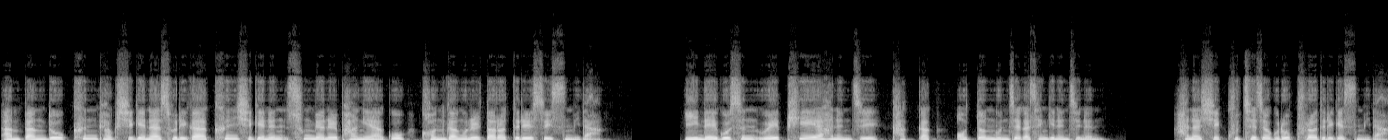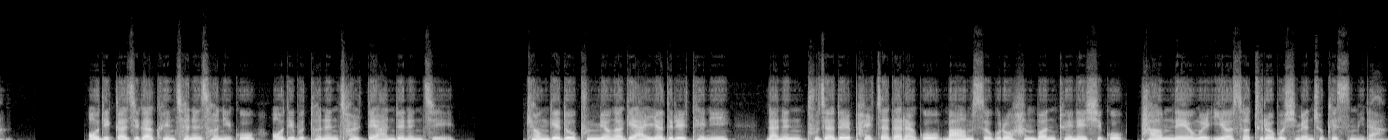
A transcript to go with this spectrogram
안방도 큰 벽시계나 소리가 큰 시계는 숙면을 방해하고 건강운을 떨어뜨릴 수 있습니다. 이 네 곳은 왜 피해야 하는지 각각 어떤 문제가 생기는지는 하나씩 구체적으로 풀어드리겠습니다. 어디까지가 괜찮은 선이고 어디부터는 절대 안 되는지 경계도 분명하게 알려드릴 테니 나는 부자들 팔자다라고 마음속으로 한번 되뇌시고 다음 내용을 이어서 들어보시면 좋겠습니다.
